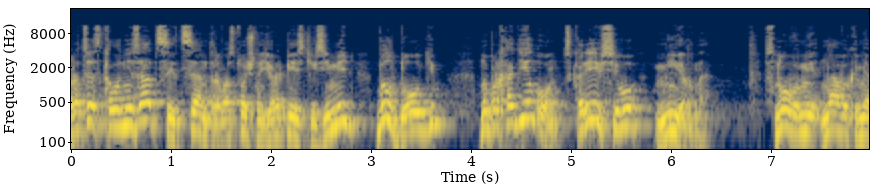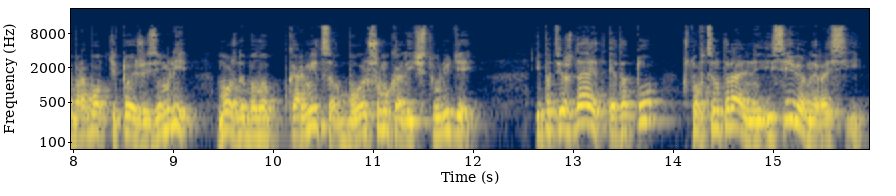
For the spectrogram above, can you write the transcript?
Процесс колонизации центра восточноевропейских земель был долгим, но проходил он, скорее всего, мирно. С новыми навыками обработки той же земли можно было кормиться большему количеству людей. И подтверждает это то, что в центральной и северной России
